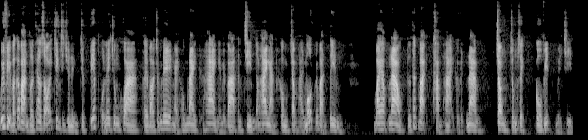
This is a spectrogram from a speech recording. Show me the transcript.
Quý vị và các bạn vừa theo dõi chương trình truyền hình trực tiếp của Lê Trung Khoa, Thời báo chấm ngày hôm nay thứ hai ngày 13 tháng 9 năm 2021 với bản tin Bài học nào từ thất bại thảm hại của Việt Nam trong chống dịch COVID-19.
